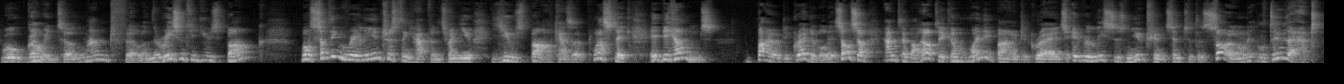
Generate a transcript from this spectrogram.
will go into landfill. And the reason to use bark? Well, something really interesting happens when you use bark as a plastic. It becomes biodegradable. It's also antibiotic, and when it biodegrades, it releases nutrients into the soil, and it'll do that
